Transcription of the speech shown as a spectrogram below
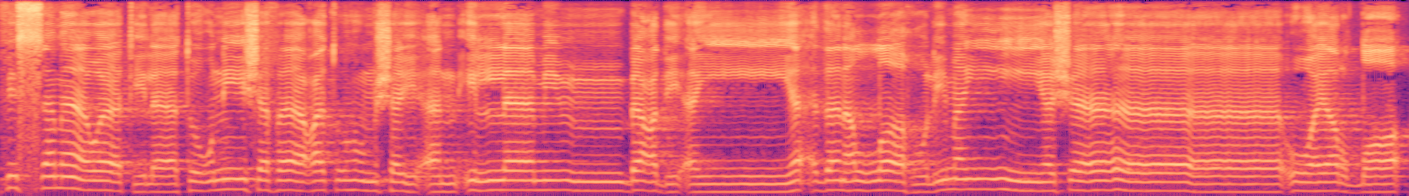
فِي السَّمَاوَاتِ لَا تُغْنِي شَفَاعَتُهُمْ شَيْئًا إِلَّا مِنْ بَعْدِ أَنْ يَأْذَنَ اللَّهُ لِمَنْ يَشَاءُ وَيَرْضَى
